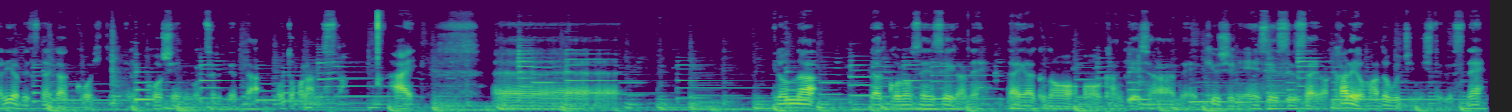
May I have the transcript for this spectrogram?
あるいは別な学校を率いたり、甲子園にも連れてった男なんですよ。はい。えー、いろんな学校の先生がね、大学の関係者で九州に遠征する際は彼を窓口にしてですね、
